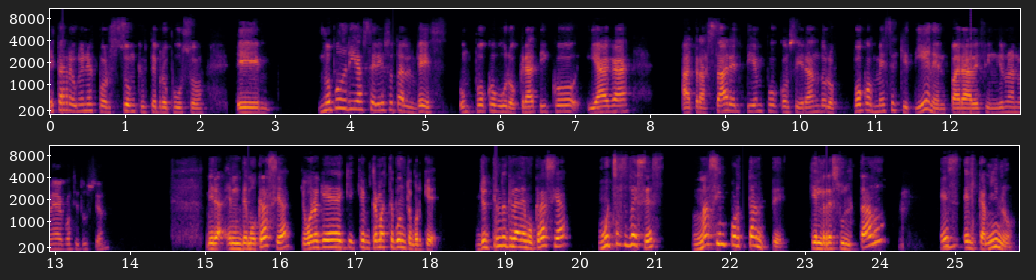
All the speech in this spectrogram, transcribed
estas reuniones por Zoom que usted propuso, eh, ¿no podría ser eso tal vez un poco burocrático y haga atrasar el tiempo considerando los pocos meses que tienen para definir una nueva constitución? Mira, en democracia, qué bueno que, que, que entremos a este punto, porque yo entiendo que la democracia muchas veces más importante que el resultado es el camino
